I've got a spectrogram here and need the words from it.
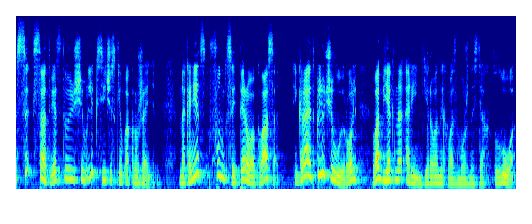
с соответствующим лексическим окружением – Наконец, функции первого класса играют ключевую роль в объектно-ориентированных возможностях Lua.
